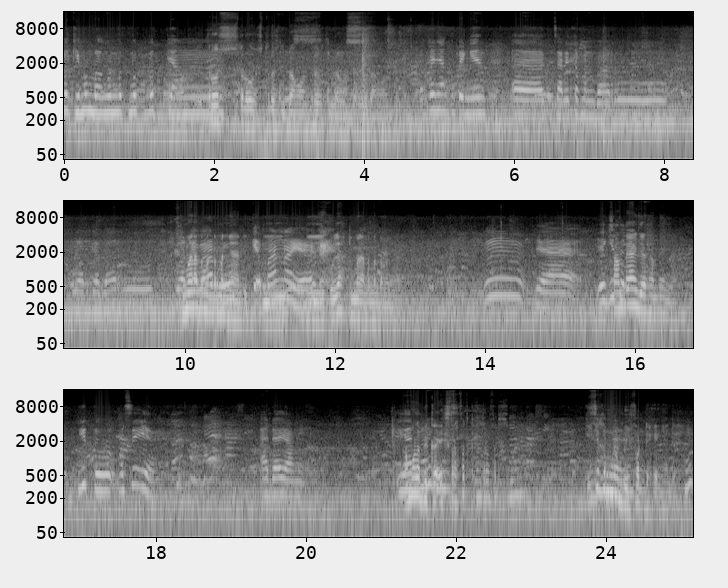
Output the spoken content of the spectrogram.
lagi membangun mood mood mood Membangun. yang terus terus terus dibangun terus terus. dibangun terus dibangun makanya aku pengen eh, cari teman baru keluarga baru keluarga gimana teman-temannya di, kayak mana ya di kuliah gimana teman-temannya hmm, ya ya gitu santai aja santai aja gitu mesti ya ada yang ya kamu lebih ke nangis. ekstrovert ke introvert sebenarnya Kayaknya kamu ambivert deh kayaknya deh. Hmm?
